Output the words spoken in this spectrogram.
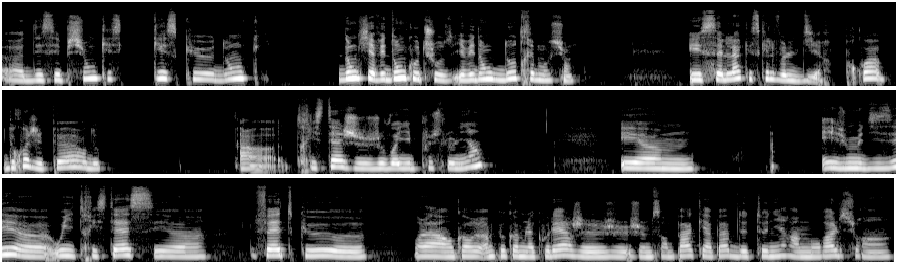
euh, déception, qu'est-ce, qu'est-ce que donc... Donc il y avait donc autre chose, il y avait donc d'autres émotions. Et celles-là, qu'est-ce qu'elles veulent dire? Pourquoi De quoi j'ai peur? De ah, tristesse, je, voyais plus le lien. Et, euh, et je me disais, oui, tristesse, c'est le fait que voilà, encore un peu comme la colère, je, je, me sens pas capable de tenir un moral sur un,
